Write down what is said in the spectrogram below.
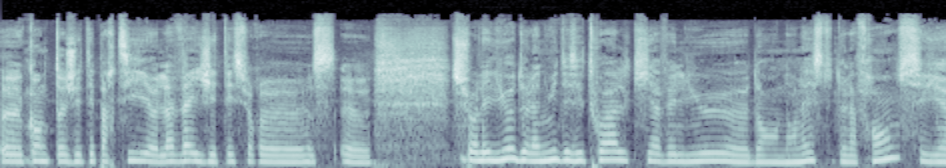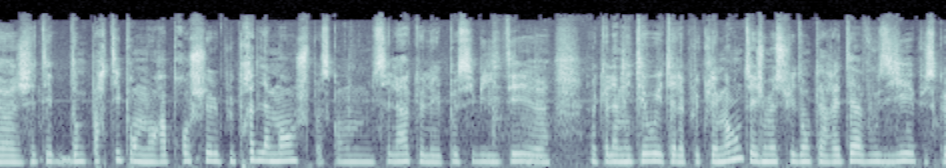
euh, quand j'étais parti euh, la veille, j'étais sur euh, euh, sur les lieux de la nuit des étoiles qui avait lieu euh, dans, dans l'est de la France. Et euh, j'étais donc parti pour me rapprocher le plus près de la Manche parce que c'est là que les possibilités euh, que la météo était la plus clémente. Et je me suis donc arrêté à Vouziers puisque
